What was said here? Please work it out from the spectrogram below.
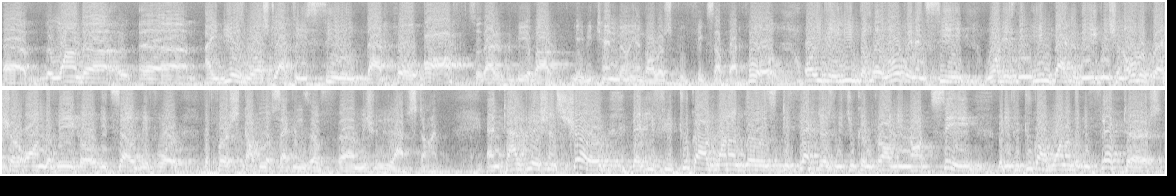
uh, the, one of the uh, ideas was to actually seal that hole off, so that it would be about maybe $10 million to fix up that hole. Or you can leave the hole open and see what is the impact of the ignition overpressure on the vehicle itself before the first couple of seconds of uh, mission elapsed time. And calculations showed that if you took out one of those deflectors, which you can probably not see, but if you took out one of the deflectors,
